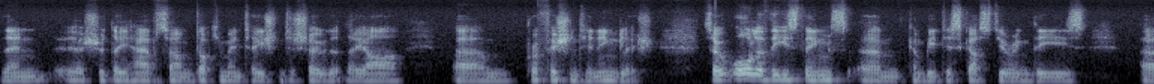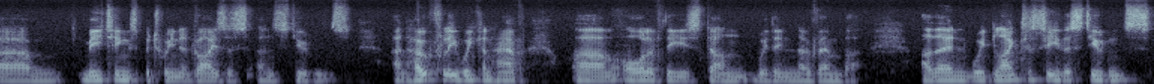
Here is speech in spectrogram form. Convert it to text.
then uh, should they have some documentation to show that they are um, proficient in English? So all of these things um, can be discussed during these um, meetings between advisors and students, and hopefully we can have um, all of these done within November. And then we'd like to see the students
